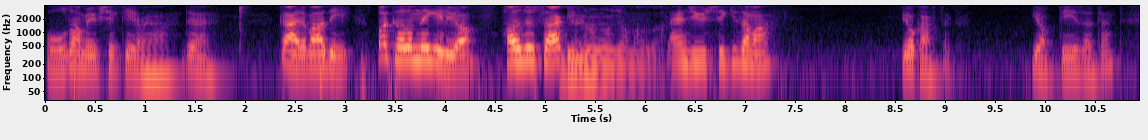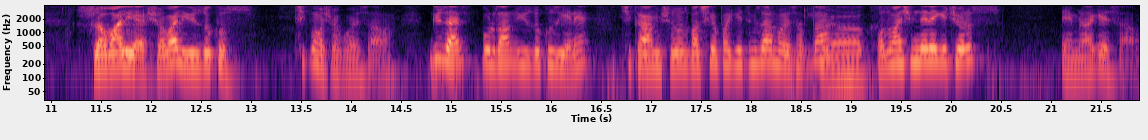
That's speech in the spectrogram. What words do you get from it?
Oldu ama yüksek değil o ya. Değil mi? Galiba değil. Bakalım ne geliyor. Hazırsak Bilmiyorum hocam valla. bence 108 ama yok artık. Yok değil zaten. Şövalye. Şövalye 109. Çıkmamış bak bu hesaba. Güzel. Buradan 109 yeni çıkarmış oluruz. Başka paketimiz var mı bu hesapta? Yok. O zaman şimdi nereye geçiyoruz? Emrake hesabı.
